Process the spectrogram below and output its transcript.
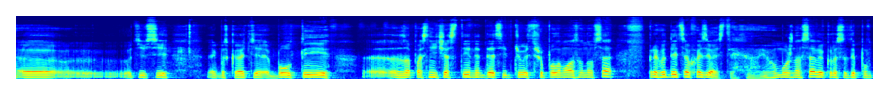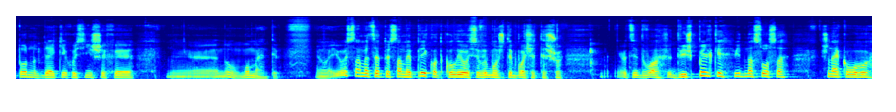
е, всі, як би сказати, болти, е, запасні частини, десь від чогось, що поламалося, воно все пригодиться в хазяйстві. Його можна все використати повторно для якихось інших е, е, ну, моментів. І ось саме це той самий приклад, коли ось ви можете бачити, що оці два, дві шпильки від насоса шнекового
